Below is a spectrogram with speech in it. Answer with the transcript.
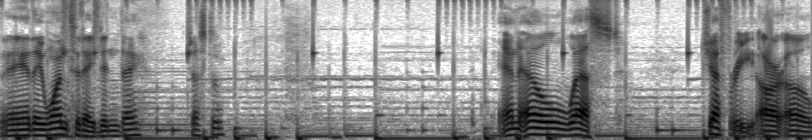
And they won today, didn't they, Justin? NL West, Jeffrey R.O.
